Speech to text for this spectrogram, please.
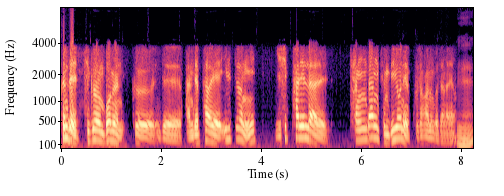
근데 지금 보면 그 이제 반대파의 일정이 28일 날 창당 준비위원회 구성하는 거잖아요. 예.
